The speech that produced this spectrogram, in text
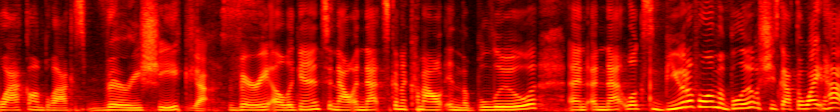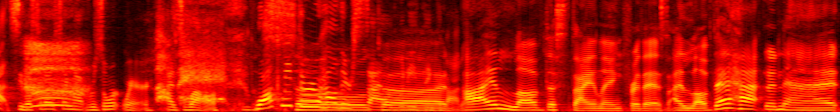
Black on black is very chic. Yes. Very elegant. And now Annette's gonna come out in the blue. And Annette looks beautiful in the blue. She's got the white hat. See, that's what I was talking about, resort wear as well. Walk me through how they're So styled. What do you think about it? I love the styling for this. I love the hat, Annette.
